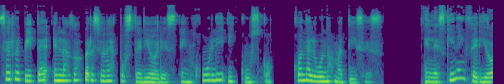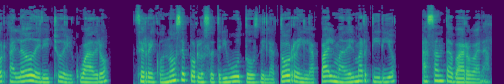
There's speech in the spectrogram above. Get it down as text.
se repite en las dos versiones posteriores, en Juli y Cusco, con algunos matices. En la esquina inferior, al lado derecho del cuadro, se reconoce por los atributos de la torre y la palma del martirio a Santa Bárbara.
